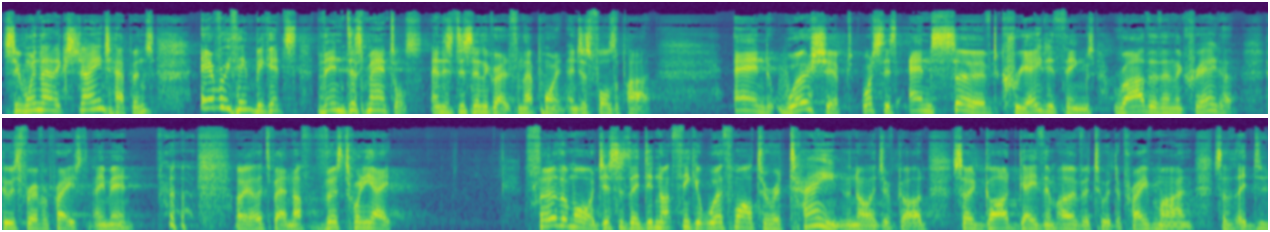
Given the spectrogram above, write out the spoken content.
See, when that exchange happens, everything begets, then dismantles and is disintegrated from that point and just falls apart and worshipped, watch this, and served created things rather than the creator who is forever praised. Amen. oh, yeah, that's bad enough. Verse 28 Furthermore, just as they did not think it worthwhile to retain the knowledge of God, so God gave them over to a depraved mind so that they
